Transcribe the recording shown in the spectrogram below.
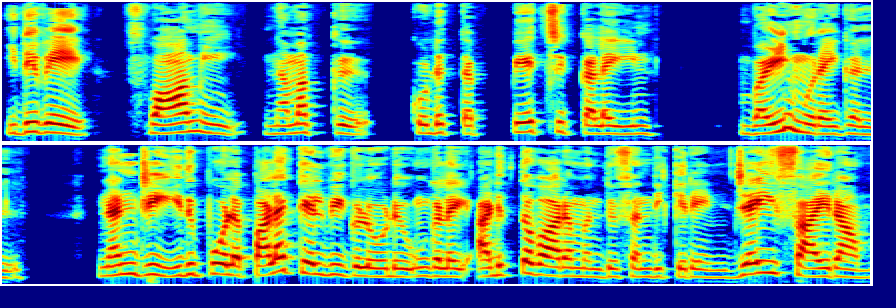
இதுவே சுவாமி நமக்கு கொடுத்த பேச்சுக்கலையின் வழிமுறைகள். நன்றி. இதுபோல பல கேள்விகளோடு உங்களை அடுத்த வாரம் வந்து சந்திக்கிறேன். ஜெய் சாய்ராம்.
